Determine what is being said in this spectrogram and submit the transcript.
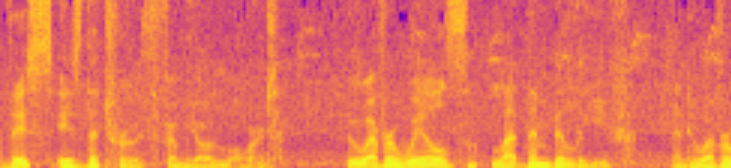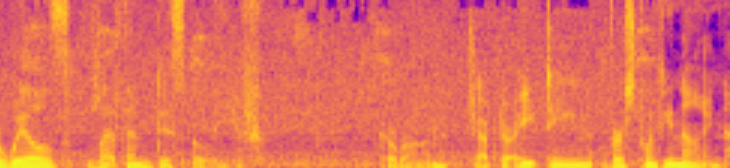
this is the truth from your Lord. Whoever wills, let them believe, and whoever wills, let them disbelieve. Quran, chapter 18, verse 29.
